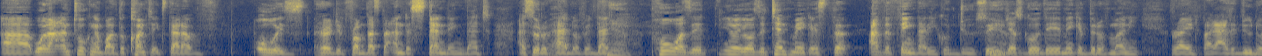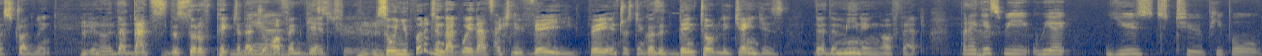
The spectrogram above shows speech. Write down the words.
Uh, well, I'm talking about the context that I've always heard it from. That's the understanding that I sort of had of it. That Yeah. Paul was a, you know, he was a tent maker. It's the other thing that he could do. So you just go there, make a bit of money, right? But other dude was struggling. You know, that that's the sort of picture that you Yeah, often get. that's true. Mm-hmm. Mm-hmm. So when you put it in that way, that's actually very, very interesting because it then totally changes the, the meaning of that. But I guess we we are used to people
